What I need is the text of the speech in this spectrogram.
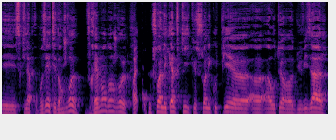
Et ce qu'il a proposé était dangereux, vraiment dangereux. Que ce soit les calf kicks, que ce soit les coups de pied euh, à, hauteur euh, du visage,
